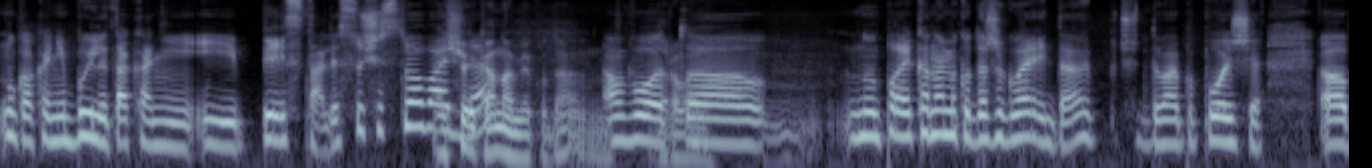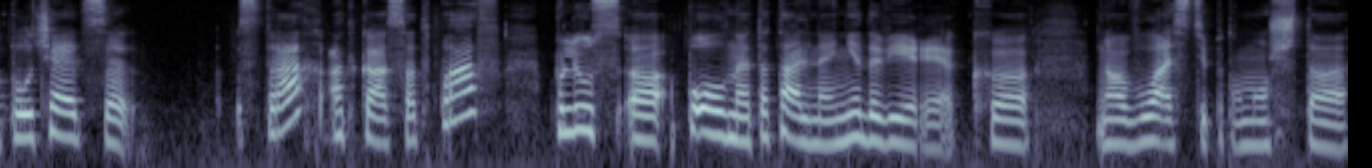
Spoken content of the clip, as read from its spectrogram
ну, как они были, так они и перестали существовать. Еще да? экономику, да? Вот. Э, ну, про экономику даже говорить, да, чуть давай попозже. Э, получается, страх, отказ от прав, плюс полное тотальное недоверие к власти, потому что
